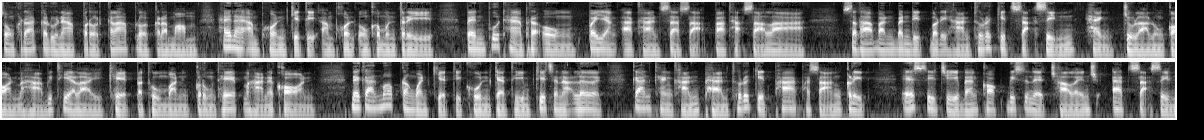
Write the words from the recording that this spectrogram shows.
ทรงพระกรุณาโปรดเกล้าโปรดกระหม่อม ให้นายอัมพล กิติอัมพลองคมนตรี เป็นผู้แทนพระองค์ ไปยังอาคารสาสะปาฐศาลา สถาบันบัณฑิตบริหารธุรกิจสศิลป์แห่งจุฬาลงกรณ์มหาวิทยาลัย เขตปทุมวันกรุงเทพมหานคร ในการมอบรางวัลเกียรติคุณแก่ทีมที่ชนะเลิศ การแข่งขันแผนธุรกิจภาคภาษาอังกฤษ SCG Bangkok Business Challenge at สสิน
